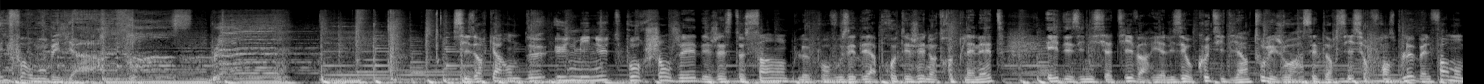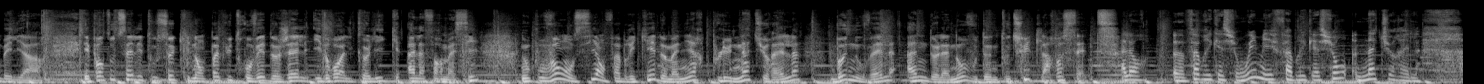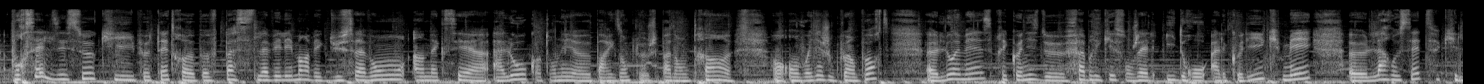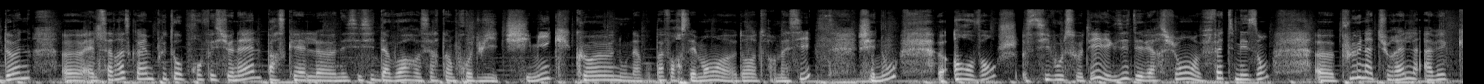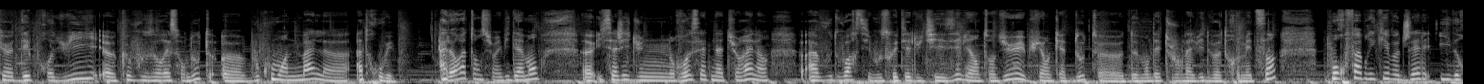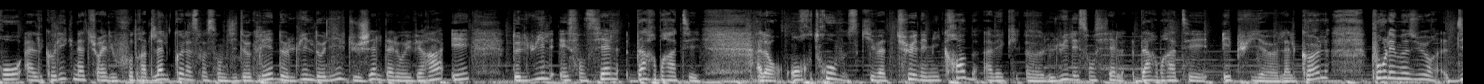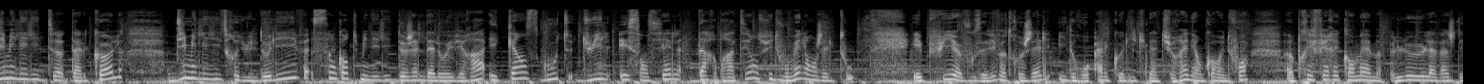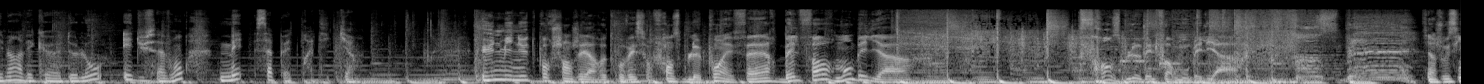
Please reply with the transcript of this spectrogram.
Belfort-Montbéliard. 6h42, une minute pour changer des gestes simples pour vous aider à protéger notre planète et des initiatives à réaliser au quotidien tous les jours à cette heure-ci sur France Bleu Belfort Montbéliard. Et pour toutes celles et tous ceux qui n'ont pas pu trouver de gel hydroalcoolique à la pharmacie, nous pouvons aussi en fabriquer de manière plus naturelle. Bonne nouvelle, Anne Delano vous donne tout de suite la recette. Alors, euh, fabrication, oui, mais fabrication naturelle. Pour celles et ceux qui peut-être euh, peuvent pas se laver les mains avec du savon, un accès à l'eau quand on est, euh, par exemple, je sais pas, dans le train, euh, en, en voyage ou peu importe, euh, l'OMS préconise de fabriquer son gel hydroalcoolique, mais la recette qu'il donne, elle s'adresse quand même plutôt aux professionnels parce qu'elle nécessite d'avoir certains produits chimiques que nous n'avons pas forcément dans notre pharmacie, chez nous. En revanche, si vous le souhaitez, il existe des versions faites maison, plus naturelles, avec des produits que vous aurez sans doute beaucoup moins de mal à trouver. Alors attention, évidemment, euh, il s'agit d'une recette naturelle. hein. À vous de voir si vous souhaitez l'utiliser, bien entendu. Et puis en cas de doute, euh, demandez toujours l'avis de votre médecin. Pour fabriquer votre gel hydroalcoolique naturel, il vous faudra de l'alcool à 70 degrés, de l'huile d'olive, du gel d'aloe vera et de l'huile essentielle d'arbre à. Alors on retrouve ce qui va tuer les microbes avec euh, l'huile essentielle d'arbre à et puis l'alcool. Pour les mesures, 10 ml d'alcool, 10 ml d'huile d'olive, 50 ml de gel d'aloe vera et 15 gouttes d'huile essentielle d'arbre à thé. Ensuite, vous mélangez le tout. Et puis, euh, vous avez votre gel hydroalcoolique naturel. Et encore une fois, euh, préférez quand même le lavage des mains avec euh, de l'eau et du savon. Mais ça peut être pratique. Une minute pour changer à retrouver sur francebleu.fr. Belfort Montbéliard. France Bleu Belfort-Montbéliard. Tiens, je vous signale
